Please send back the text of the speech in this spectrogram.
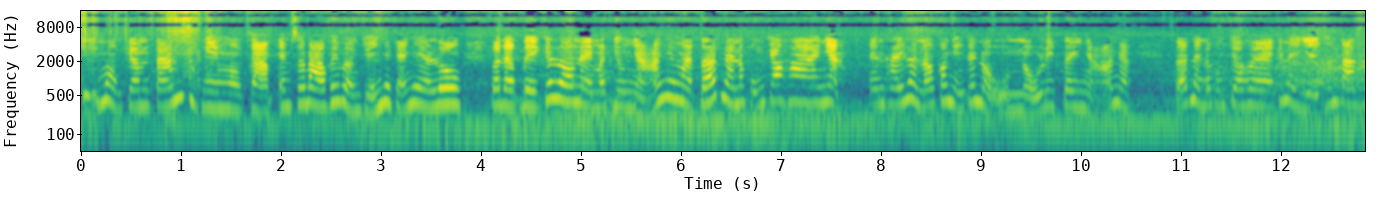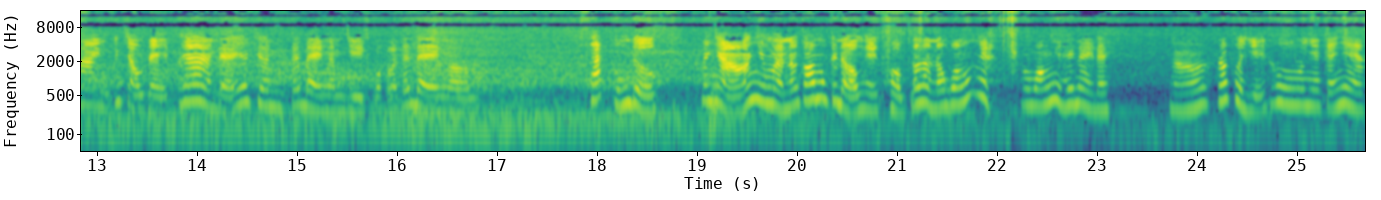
chỉ 180 ngàn một cặp. Em sẽ bao phí vận chuyển cho cả nhà luôn. Và đặc biệt cái lô này mặc dù nhỏ nhưng mà Tết này nó cũng cho hoa nha. Em thấy là nó có những cái nụ nụ li ti nhỏ nè. Tết này nó cũng cho hoa. Cái này về chúng ta hai một cái chậu đẹp ha. Để ở trên cái bàn làm việc hoặc là cái bàn ờ, khách cũng được. Nó nhỏ nhưng mà nó có một cái độ nghệ thuật đó là nó quấn nha. Nó quấn như thế này đây nó rất là dễ thương luôn nha cả nhà.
